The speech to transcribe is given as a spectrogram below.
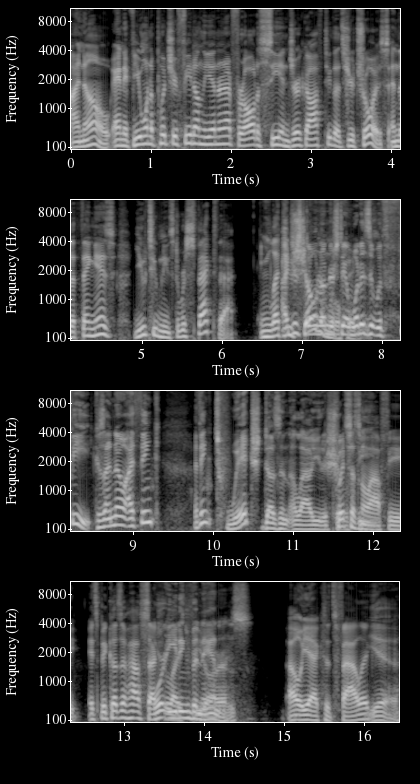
I know. And if you want to put your feet on the internet for all to see and jerk off to, that's your choice. And the thing is, YouTube needs to respect that and let you I just show don't understand what is it with feet because I know I think I think Twitch doesn't allow you to show Twitch doesn't feet. allow feet. It's because of how sexualized or eating feet are. Eating bananas. Oh yeah, because it's phallic. Yeah.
